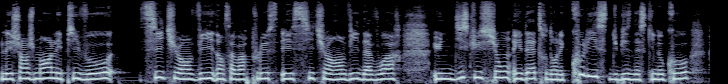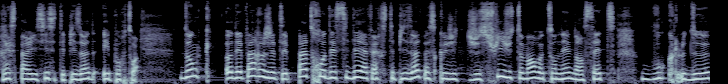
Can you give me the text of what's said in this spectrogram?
Les changements, les pivots si tu as envie d'en savoir plus et si tu as envie d'avoir une discussion et d'être dans les coulisses du business Kinoko, reste par ici, cet épisode est pour toi. Donc, au départ, j'étais pas trop décidée à faire cet épisode parce que je suis justement retournée dans cette boucle de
